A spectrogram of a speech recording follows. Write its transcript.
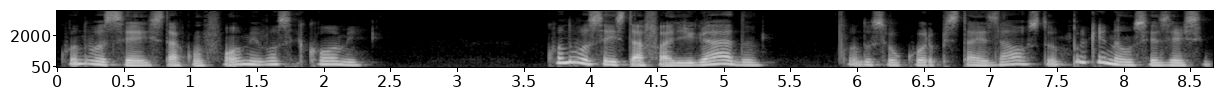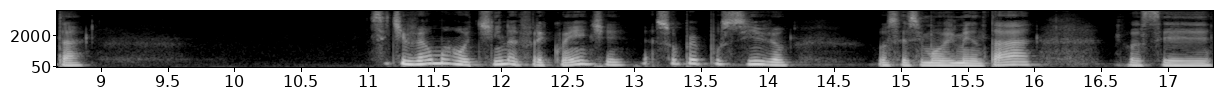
Quando você está com fome, você come. Quando você está fadigado, quando o seu corpo está exausto, por que não se exercitar? Se tiver uma rotina frequente, é super possível você se movimentar, você.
